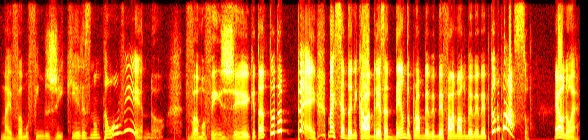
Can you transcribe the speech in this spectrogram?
Mas vamos fingir que eles não estão ouvindo. Vamos fingir que tá tudo bem. Mas se a Dani Calabresa dentro do próprio BBB falar mal do BBB, porque eu não posso. É ou não é?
